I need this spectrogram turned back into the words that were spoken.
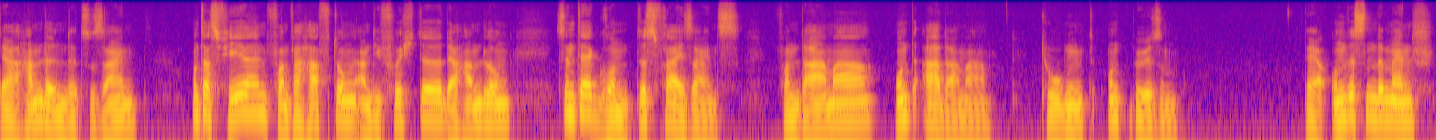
der Handelnde zu sein, und das Fehlen von Verhaftung an die Früchte der Handlung sind der Grund des Freiseins von Dharma und Adama, Tugend und Bösem. Der unwissende Mensch,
